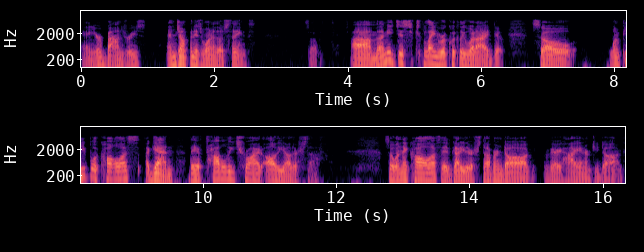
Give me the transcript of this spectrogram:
and your boundaries. And jumping is one of those things. So um, let me just explain real quickly what I do. So when people call us, again, they have probably tried all the other stuff. So when they call us, they've got either a stubborn dog, a very high energy dog.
